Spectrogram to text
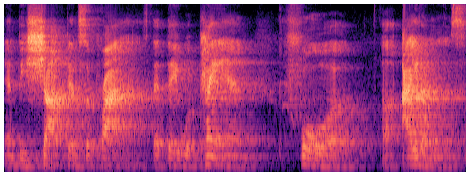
and be shocked and surprised that they were paying for uh, items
